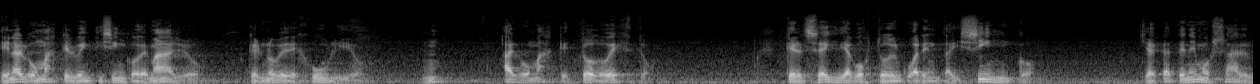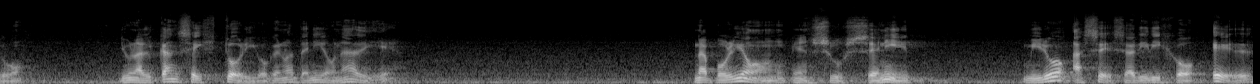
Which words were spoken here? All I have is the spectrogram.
en algo más que el 25 de mayo, que el 9 de julio, algo más que todo esto, que el 6 de agosto del 45, que acá tenemos algo de un alcance histórico que no ha tenido nadie. Napoleón en su cenit miró a César y dijo, él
